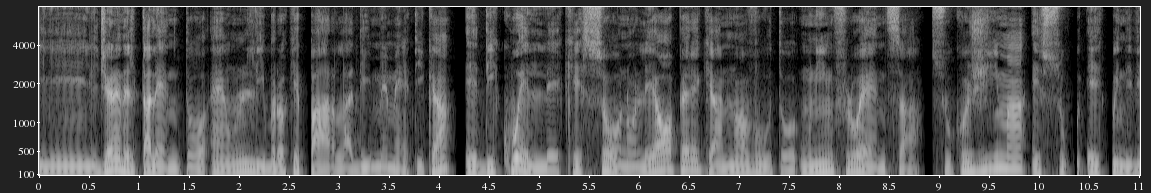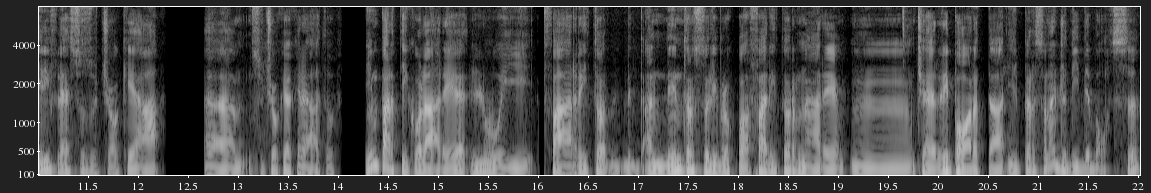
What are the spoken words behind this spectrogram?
Il gene del talento è un libro che parla di memetica e di quelle che sono le opere che hanno avuto un'influenza su Kojima e, su- e quindi di riflesso su ciò che ha, ehm, su ciò che ha creato. In particolare, lui fa ritor- dentro questo libro qua fa ritornare, mm, cioè riporta il personaggio di The Boss,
